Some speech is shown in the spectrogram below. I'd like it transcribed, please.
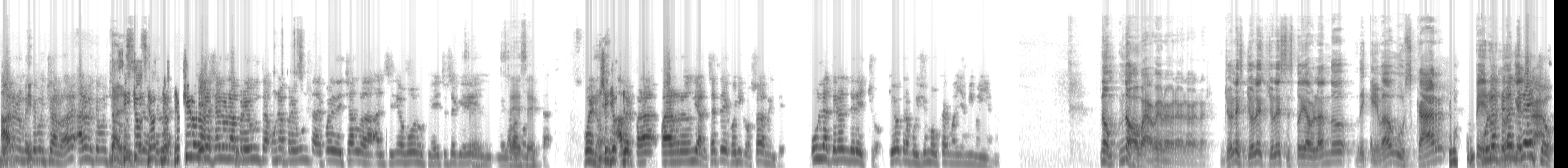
Ahora nos metemos en Charlo, ahora, metemos en Charlo. yo, quiero, hacerle, una pregunta, una pregunta después de Charlo al señor Bonus, que yo sé que él me la va a contestar. Bueno, a ver, para, para redondear, ya te dejo, Nico, solamente. Un lateral derecho, ¿qué otra posición va a buscar Miami mañana? No, no, a ver, a ver, a ver, a ver. Yo les, yo les, yo les estoy hablando de que va a buscar, pero un lateral derecho.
